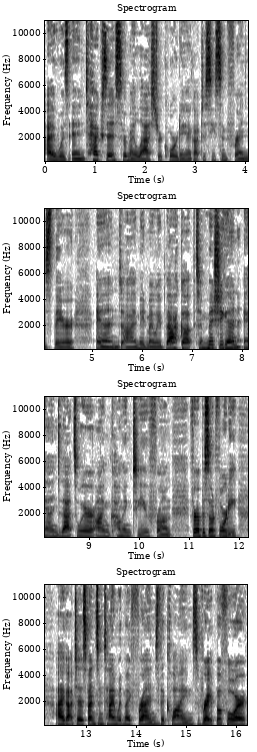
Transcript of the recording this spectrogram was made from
I was in Texas for my last recording. I got to see some friends there and I made my way back up to Michigan, and that's where I'm coming to you from for episode 40. I got to spend some time with my friends, the Kleins, right before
